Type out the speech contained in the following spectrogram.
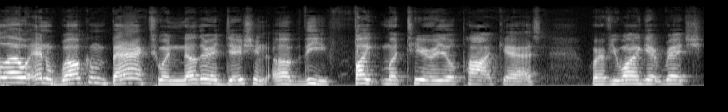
Hello and welcome back to another edition of the Fight Material Podcast, where if you want to get rich,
